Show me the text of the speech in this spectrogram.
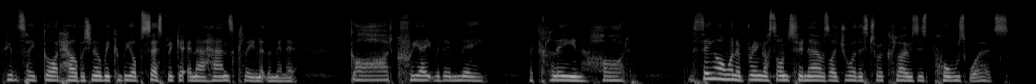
People say, God, help us. You know, we can be obsessed with getting our hands clean at the minute. God, create within me a clean heart. The thing I want to bring us onto now as I draw this to a close is Paul's words.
